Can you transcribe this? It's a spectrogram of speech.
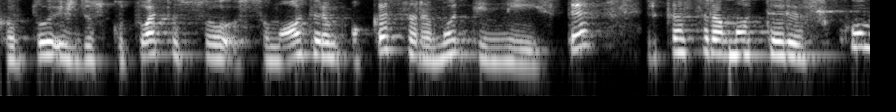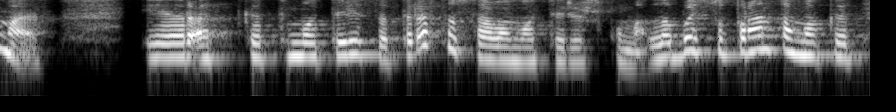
kartu išdiskutuoti su, su moterim, o kas yra motinystė ir kas yra moteriškumas ir kad moteris atrastų savo moteriškumą. Labai suprantama, kad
